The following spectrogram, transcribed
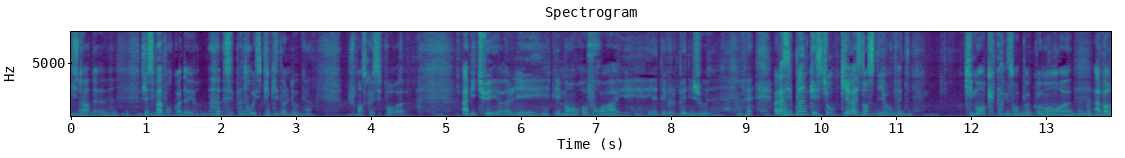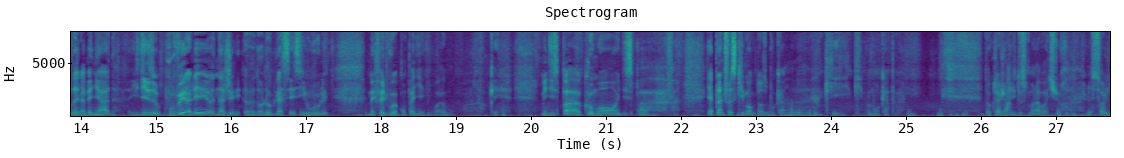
histoire de, je sais pas pourquoi d'ailleurs, c'est pas trop expliqué dans le doc. Hein. Je pense que c'est pour habituer les, membres au froid et, à développer des choses. voilà, c'est plein de questions qui restent dans ce livre en fait qui manque, par exemple comment euh, aborder la baignade. Ils disent vous pouvez aller euh, nager euh, dans l'eau glacée si vous voulez, mais faites-vous accompagner. Ouais bon, ok. Mais ils disent pas comment, ils disent pas. Enfin, il y a plein de choses qui manquent dans ce bouquin qui, me manquent un peu. Donc là j'arrive doucement à la voiture. Le sol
